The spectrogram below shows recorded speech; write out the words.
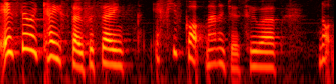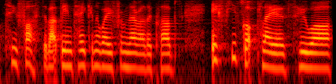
Is there a case, though, for saying if you've got managers who are not too fussed about being taken away from their other clubs, if you've got players who are,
